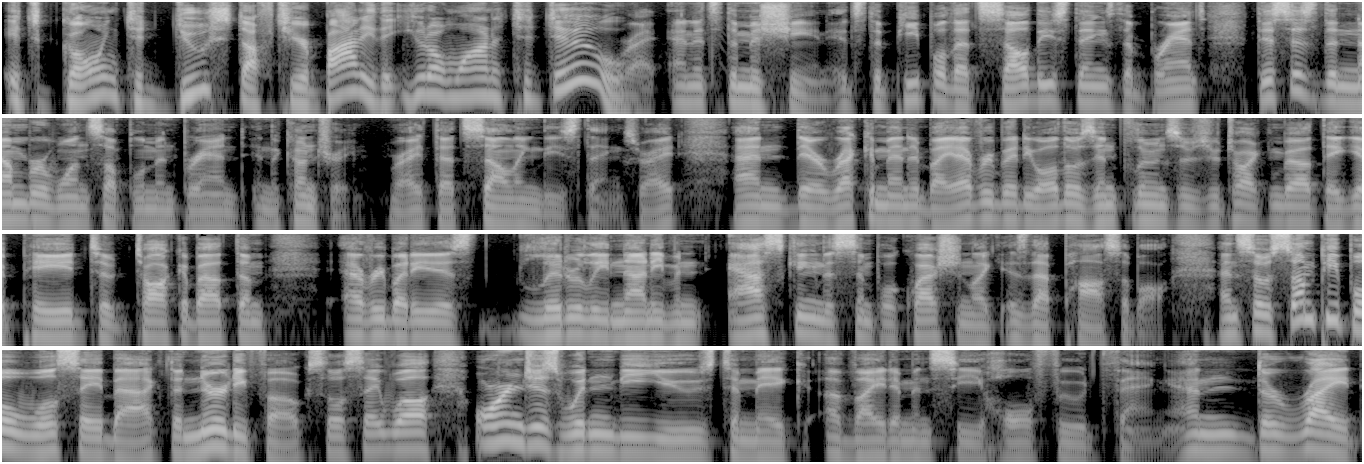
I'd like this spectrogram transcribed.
it's going to do stuff to your body that you don't want it to do. Right. And it's the machine. It's the people that sell these things, the brands. This is the number one supplement brand in the country, right? That's selling these things, right? And they're recommended by everybody. All those influencers you're talking about, they get paid to talk about them. Everybody is literally not even asking the simple question, like, is that possible? And so some people will say back, the nerdy folks, they'll say, well, oranges wouldn't be used to make a vitamin C whole food thing. And they're right.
